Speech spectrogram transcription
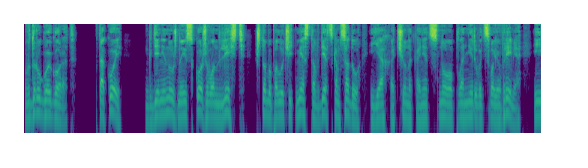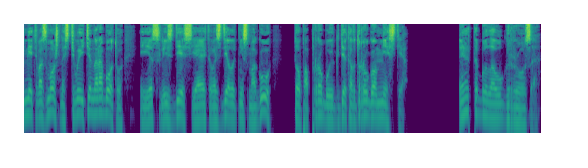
в другой город, в такой, где не нужно из кожи вон лезть, чтобы получить место в детском саду. Я хочу, наконец, снова планировать свое время и иметь возможность выйти на работу. И если здесь я этого сделать не смогу, то попробую где-то в другом месте. Это была угроза,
